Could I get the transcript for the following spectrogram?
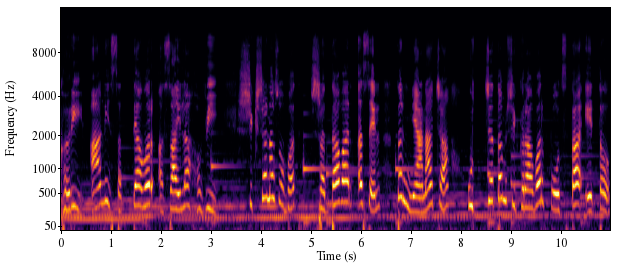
खरी आणि सत्यावर असायला हवी. शिक्षणासोबत श्रद्धावान असेल तर ज्ञानाच्या उच्चतम शिखरावर पोचता येतं.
